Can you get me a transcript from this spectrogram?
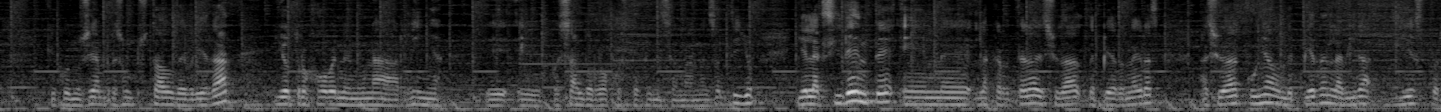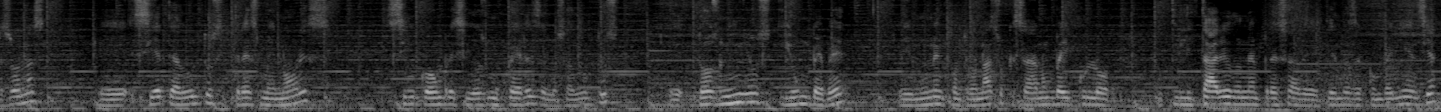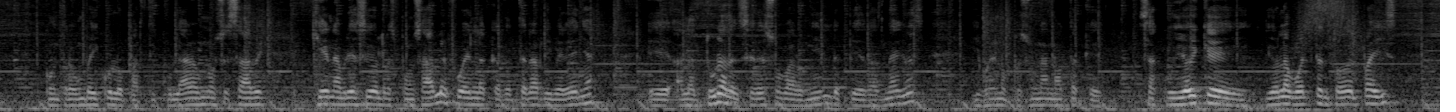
que conducía en presunto estado de ebriedad y otro joven en una riña, eh, eh, pues saldo rojo este fin de semana en Saltillo. Y el accidente en eh, la carretera de Ciudad de Piedras Negras a Ciudad Acuña, donde pierden la vida 10 personas, 7 adultos y 3 menores, 5 hombres y 2 mujeres de los adultos, 2 niños y un bebé, en un encontronazo que se da en un vehículo utilitario de una empresa de tiendas de conveniencia contra un vehículo particular. Aún no se sabe quién habría sido el responsable. Fue en la carretera ribereña, eh, a la altura del cerezo varonil de Piedras Negras. Y bueno, pues una nota que sacudió y que dio la vuelta en todo el país,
